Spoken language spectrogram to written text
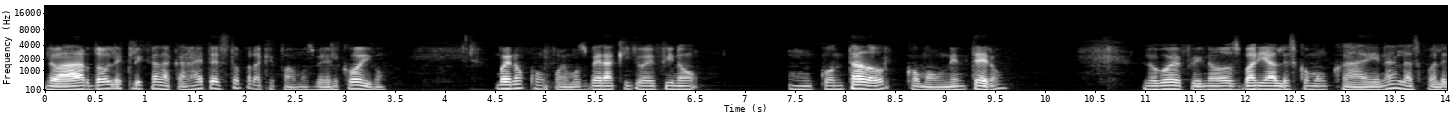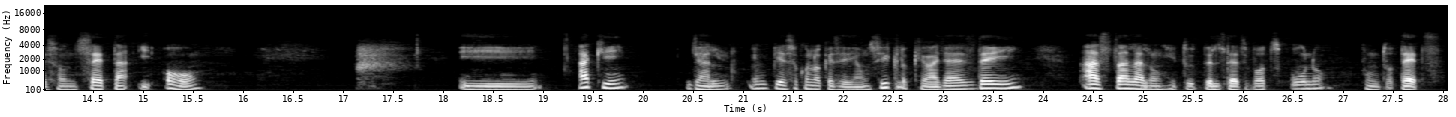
le va a dar doble clic a la caja de texto para que podamos ver el código. Bueno como podemos ver aquí yo defino un contador como un entero. Luego defino dos variables como cadena las cuales son z y o. Y aquí ya empiezo con lo que sería un ciclo que vaya desde i hasta la longitud del textbox 1.text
